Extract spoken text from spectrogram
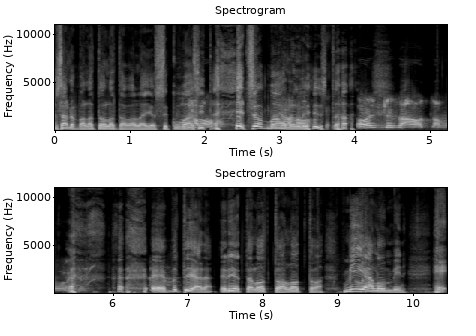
sanomalla tolla tavalla, jos se kuvaa Joo. sitä, että se on mahdollista. Oikein sä oot Samuli. Niin. en mä tiedä. Eli että lottoa, lottoa. Mieluummin. Hei,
